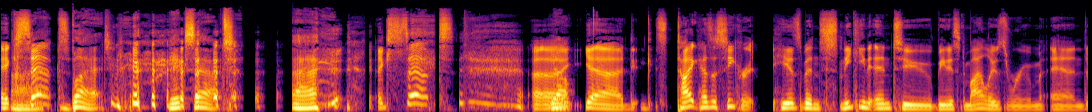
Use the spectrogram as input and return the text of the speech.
Uh, Except, but except, uh, except, uh, Yeah. yeah, Tike has a secret. He has been sneaking into Venus Dee Milo's room and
